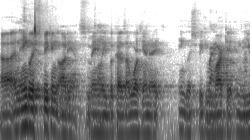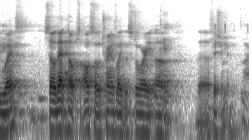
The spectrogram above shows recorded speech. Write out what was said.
uh, an English-speaking audience, mainly because I work in an English-speaking Right. market in the Okay. U.S. So that helps also translate the story of Okay. the fishermen. All right,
